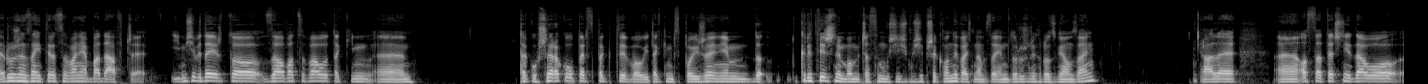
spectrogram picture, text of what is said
różne zainteresowania badawcze. I mi się wydaje, że to zaowocowało takim taką szeroką perspektywą i takim spojrzeniem do, krytycznym, bo my czasem musieliśmy się przekonywać nawzajem do różnych rozwiązań, ale e, ostatecznie dało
